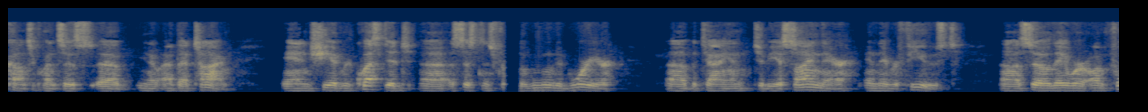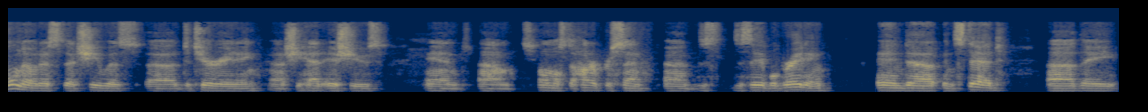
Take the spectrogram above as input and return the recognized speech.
consequences, uh, you know, at that time. And she had requested uh, assistance from the Wounded Warrior uh, Battalion to be assigned there, and they refused. Uh, so they were on full notice that she was uh, deteriorating. She had issues and um, almost 100% uh, dis- disabled rating. And instead, uh, they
